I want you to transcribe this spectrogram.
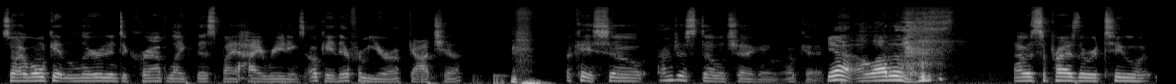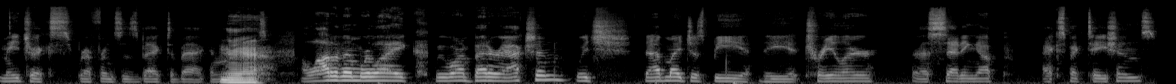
so I won't get lured into crap like this by high ratings. Okay, they're from Europe. Gotcha. Okay, so I'm just double checking. Okay. Yeah, a lot of. I was surprised there were two Matrix references back to back. And Yeah. a lot of them were like, we want better action, which that might just be the trailer uh, setting up expectations.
